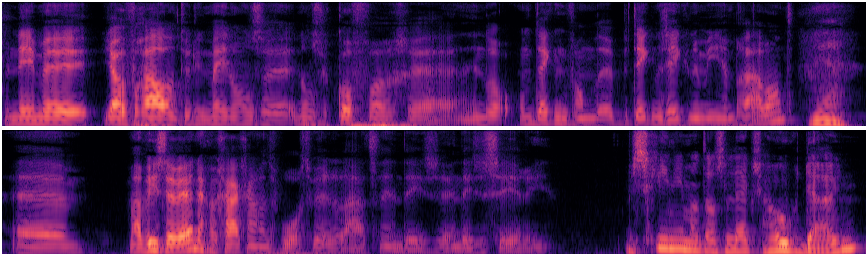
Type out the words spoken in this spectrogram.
we nemen jouw verhaal natuurlijk mee in onze, in onze koffer. Uh, in de ontdekking van de betekeniseconomie in Brabant. Ja. Um, maar wie zou jij nog graag aan het woord willen laten in deze, in deze serie? Misschien iemand als Lex Hoogduin,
